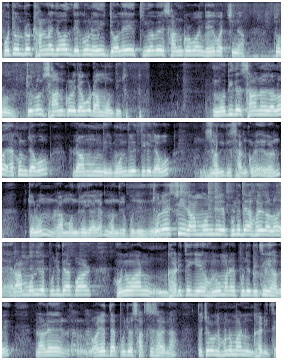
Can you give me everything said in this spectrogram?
প্রচণ্ড ঠান্ডা জল, দেখুন এই জলে কীভাবে স্নান করব আমি ভেবে পাচ্ছি না। চলুন চলুন স্নান করে যাব রাম মন্দির। নদীতে স্নান হয়ে গেল এখন যাব রাম মন্দির মন্দিরের দিকে যাব। নদীতে স্নান করে এবার চলুন রাম মন্দিরে যাওয়া যাক মন্দিরে পুজো দিতে চলে এসেছি রাম মন্দিরে পুজো দেওয়া হয়ে গেল। রাম মন্দিরে পুজো দেওয়ার পর হনুমান ঘাড়িতে গিয়ে হনুমানের পুজো দিতেই হবে। নাহলে অযোধ্যায় পুজো সাকসেস হয় না। তো চলুন হনুমান ঘাড়িতে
